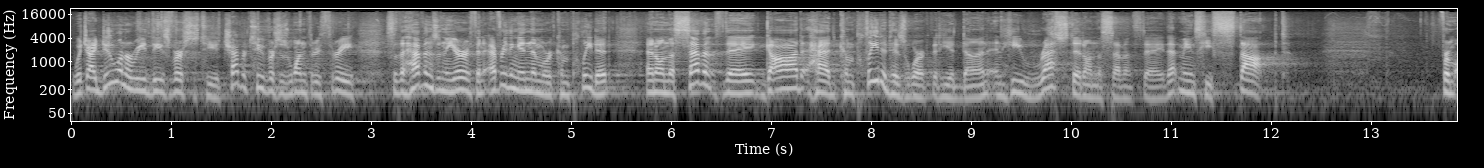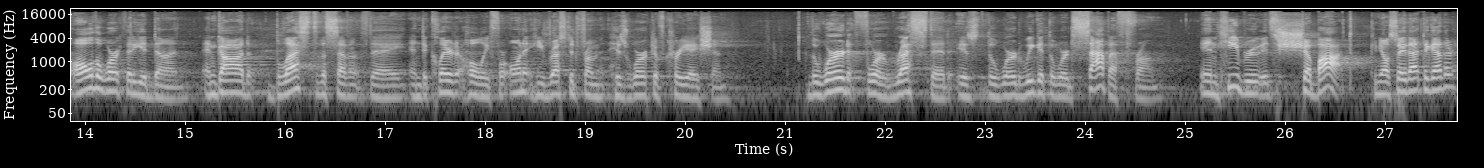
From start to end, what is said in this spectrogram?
which I do want to read these verses to you. Chapter 2, verses 1 through 3. So the heavens and the earth and everything in them were completed. And on the seventh day, God had completed his work that he had done, and he rested on the seventh day. That means he stopped from all the work that he had done. And God blessed the seventh day and declared it holy, for on it he rested from his work of creation. The word for rested is the word we get the word Sabbath from. In Hebrew, it's Shabbat. Can y'all say that together?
